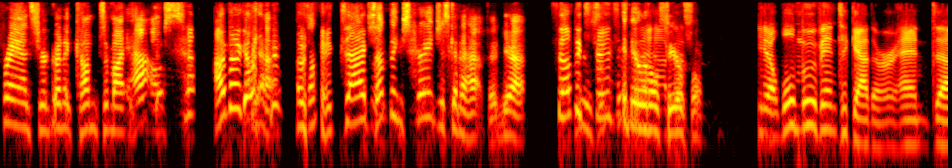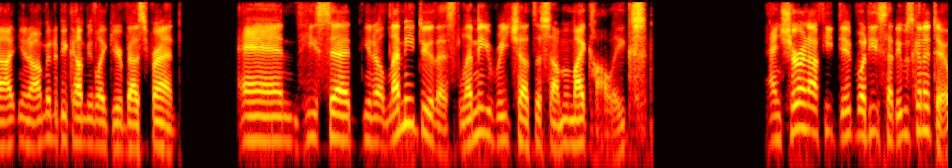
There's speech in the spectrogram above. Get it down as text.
France, you're going to come to my house. I'm going to go. Yeah. Some- exactly. Something strange is going to happen. Yeah. Something strange is Maybe a gonna be a little happen. fearful. you know, we'll move in together and, uh, you know, I'm going to become like your best friend. And he said, you know, let me do this. Let me reach out to some of my colleagues. And sure enough, he did what he said he was going to do.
